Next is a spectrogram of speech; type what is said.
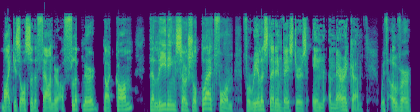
Mike is also the founder of flipnerd.com, the leading social platform for real estate investors in America, with over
